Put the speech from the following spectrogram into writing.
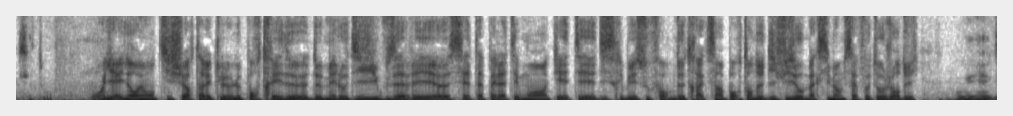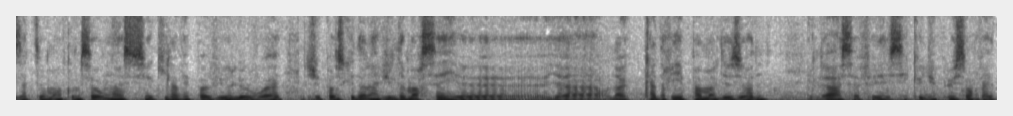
C'est tout. Bon, il y a énormément de t-shirts avec le, le portrait de, de Mélodie. Vous avez euh, cet appel à témoins qui a été distribué sous forme de tract. C'est important de diffuser au maximum sa photo aujourd'hui. Oui, exactement. Comme ça, au moins ceux qui l'avaient pas vu le voient. Je pense que dans la ville de Marseille, euh, il y a, on a quadrillé pas mal de zones. Et là, ça fait, c'est que du plus en fait.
